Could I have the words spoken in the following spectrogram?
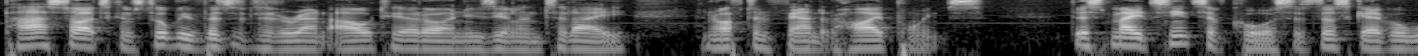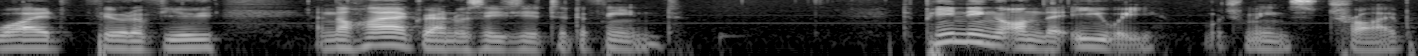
Pa sites can still be visited around Aotearoa, New Zealand today and are often found at high points. This made sense, of course, as this gave a wide field of view and the higher ground was easier to defend. Depending on the iwi, which means tribe,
